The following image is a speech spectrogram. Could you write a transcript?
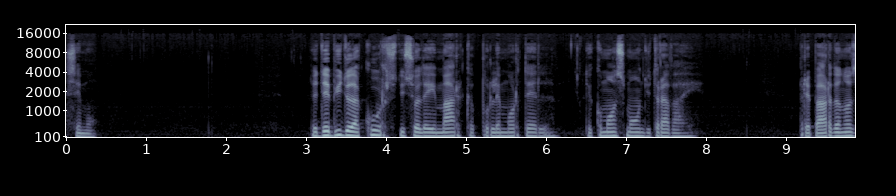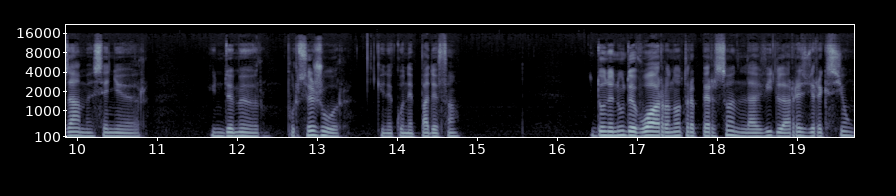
ces mots. Le début de la course du soleil marque pour les mortels le commencement du travail. Prépare dans nos âmes, Seigneur, une demeure pour ce jour qui ne connaît pas de fin. Donne-nous de voir en notre personne la vie de la résurrection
